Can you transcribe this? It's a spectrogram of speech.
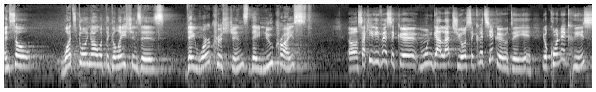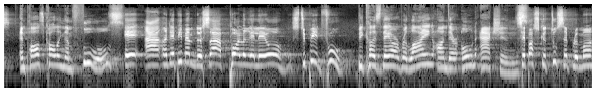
And so, what's going on with the Galatians is they were Christians, they knew Christ, Euh, ça qui arrivait, c'est que moun Galate, yo, c'est chrétien que yo, te- yo connaît Christ. and Paul's calling them fools Et à- en dépit même de ça, Paul reléo stupide, fou. Because they are relying on their own actions C'est parce que tout simplement,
